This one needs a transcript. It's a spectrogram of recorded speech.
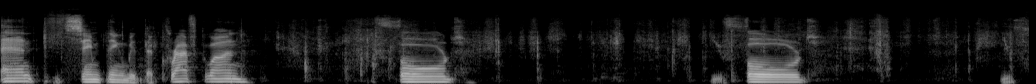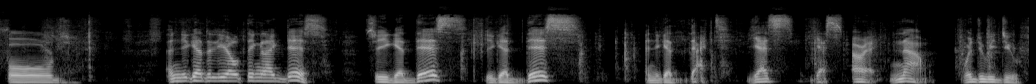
And same thing with the craft one. Fold. You fold. You fold. And you get a little thing like this. So you get this, you get this, and you get that. Yes, yes. All right. Now, what do we do?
